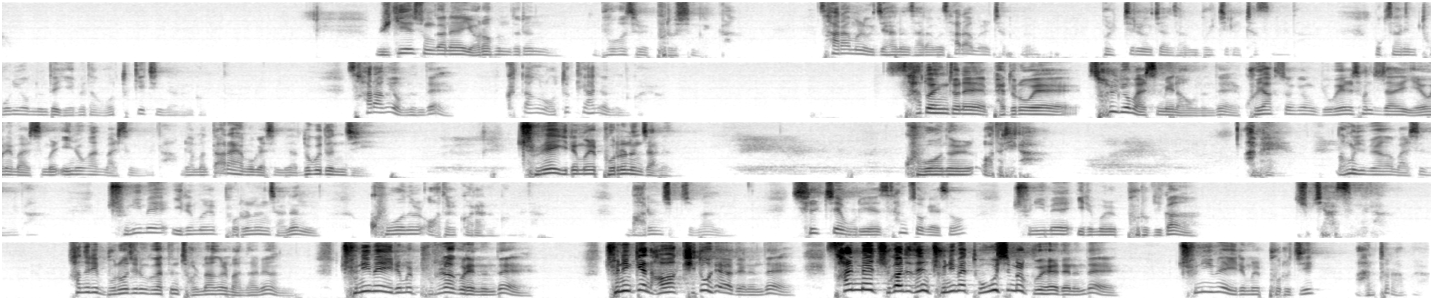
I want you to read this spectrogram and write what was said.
위기의 순간에 여러분들은 무엇을 부르십니까? 사람을 의지하는 사람은 사람을 찾고요. 물질을 의지하는 사람은 물질을 찾습니다. 목사님 돈이 없는데 예배당 어떻게 짓냐는 겁니다. 사람이 없는데 그 땅을 어떻게 하냐는 거예요. 사도행전에 베드로의 설교 말씀이 나오는데 구약성경 요엘 선지자의 예언의 말씀을 인용한 말씀입니다. 우리 한번 따라해 보겠습니다. 누구든지 주의 이름을 부르는 자는 구원을 얻으리라. 아멘. 너무 유명한 말씀입니다. 주님의 이름을 부르는 자는 구원을 얻을 거라는 겁니다. 말은 쉽지만 실제 우리의 삶 속에서 주님의 이름을 부르기가 쉽지 않습니다. 하늘이 무너지는 것 같은 절망을 만나면 주님의 이름을 부르라고 그랬는데 주님께 나와 기도해야 되는데 삶의 주관자 되신 주님의 도우심을 구해야 되는데 주님의 이름을 부르지 않더라고요.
